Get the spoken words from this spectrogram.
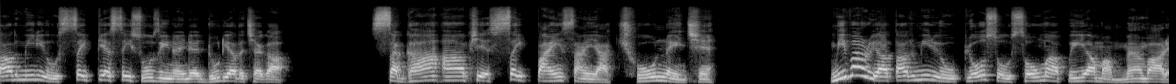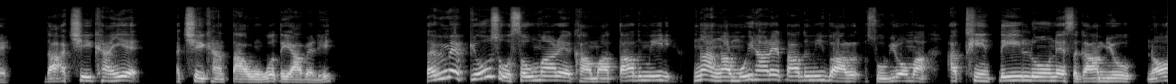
သားသမီးတွေကိုစိတ်ပြက်စိတ်ဆိုးစေနိုင်တဲ့ဒုတိယတစ်ချက်က စကားအားဖြင့်စိတ်ပိုင်းဆိုင်ရာချိုးနှိမ်ခြင်းမိဘတွေကသားသမီးတွေကိုပြောဆိုဆုံးမပေးရမှာမှန်ပါတယ်ဒါအခြေခံရဲ့အခြေခံတာဝန်ဝတ်တရားပဲလေဒါပေမဲ့ပြောဆိုဆုံးမတဲ့အခါမှာသားသမီးငါငါမွေးထားတဲ့သားသမီးပါဆိုပြီးတော့မှအထင်သေးလွန်းတဲ့စကားမျိုးเนาะ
